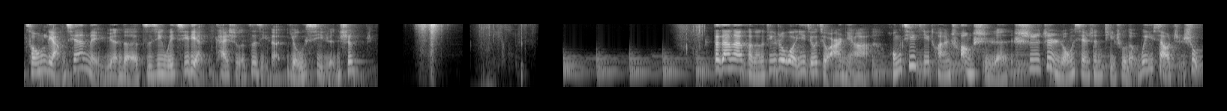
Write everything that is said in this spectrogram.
从两千美元的资金为起点，开始了自己的游戏人生。大家呢可能听说过一九九二年啊，红旗集团创始人施振荣先生提出的微笑指数。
